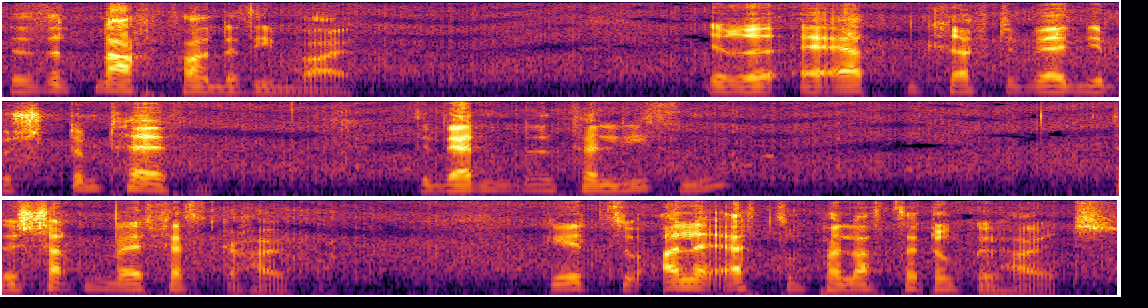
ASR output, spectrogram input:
Sie sind Nachfahren der sieben Weisen. Ihre ererbten Kräfte werden dir bestimmt helfen. Sie werden in den Verließen der Schattenwelt festgehalten. Gehe zuallererst zum Palast der Dunkelheit.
